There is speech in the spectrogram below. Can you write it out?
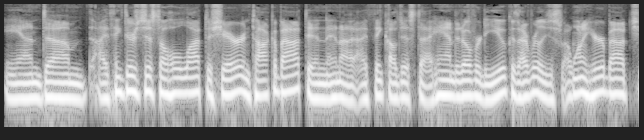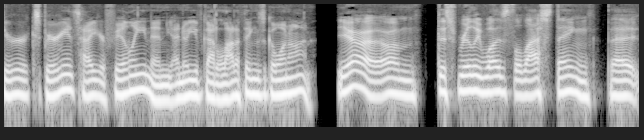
And um, I think there's just a whole lot to share and talk about. And, and I, I think I'll just uh, hand it over to you because I really just I want to hear about your experience, how you're feeling. And I know you've got a lot of things going on. Yeah. Um. This really was the last thing that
